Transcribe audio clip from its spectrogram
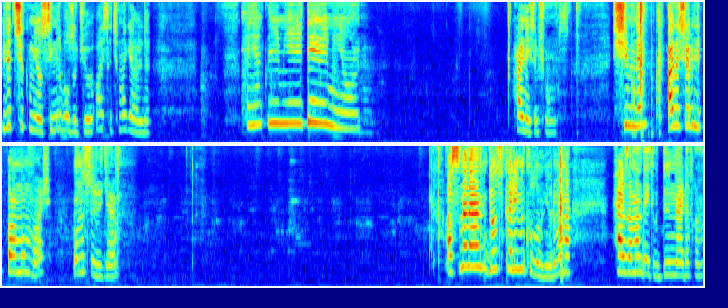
Bir de çıkmıyor sinir bozucu. Ay saçıma geldi. Ayaklarım yere değmiyor. Her neyse bir şey olmaz. Şimdi arkadaşlar bir lip balmım var. Onu süreceğim. Aslında ben göz kalemi kullanıyorum ama her zaman değil tabii düğünlerde falan.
